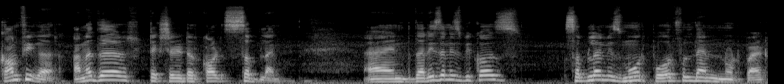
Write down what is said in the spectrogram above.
configure another text editor called sublime. And the reason is because sublime is more powerful than notepad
